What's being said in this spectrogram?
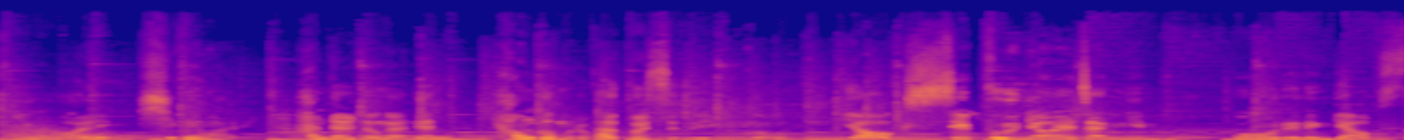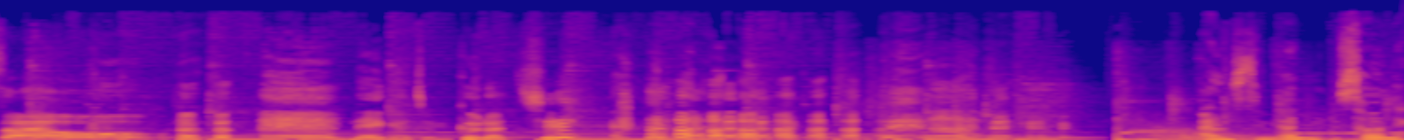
6월, 12월 한 달 동안은 현금으로 바꿀 수도 있고. 역시 부녀 회장님 모르는 게 없어요. 내가 좀 그렇지? 안 쓰면 손해.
